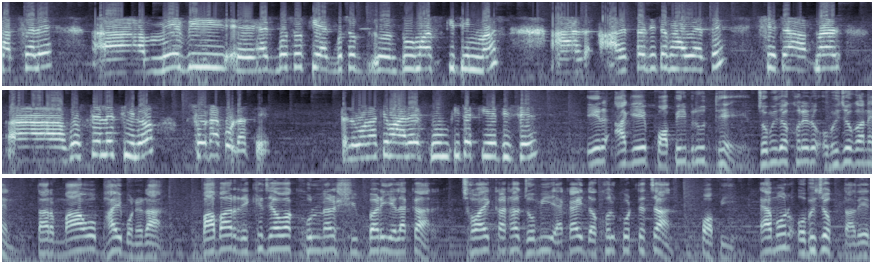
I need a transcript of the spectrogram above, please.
সাত সালে মেবি এক বছর কি, এক বছর, দু মাস কি, তিন মাস। আর আরেকটা যেটা ভাই আছে, সেটা আপনার হোস্টেলে ছিল সোডাকোডাতে তাহলে ওনাকে মারের হুমকিটা কে দিছে? এর আগে পপির বিরুদ্ধে জমি দখলের অভিযোগ আনেন তার মা ও ভাই বোনেরা। বাবার রেখে যাওয়া খুলনার শিববাড়ি এলাকার ছয় কাঠা জমি একাই দখল করতে চান পপি। এমন অভিযোগ তাদের।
